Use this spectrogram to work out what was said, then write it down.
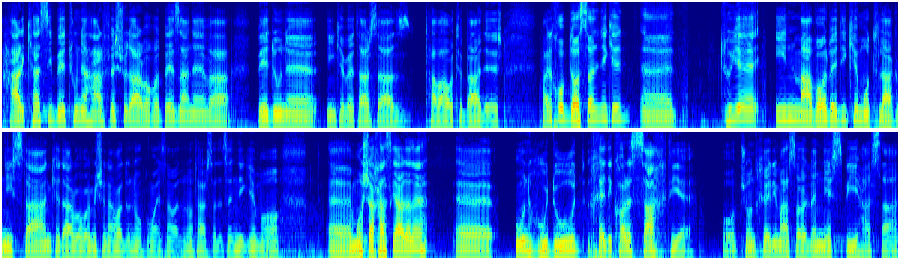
هر کسی بتونه حرفش رو در واقع بزنه و بدون اینکه بترسه از تبعات بعدش. ولی خب داستان اینه که توی این مواردی که مطلق نیستن که در واقع میشه 99 ممیز 99 درصد زندگی ما مشخص کردن اون حدود خیلی کار سختیه. خب چون خیلی مسائل نسبی هستن.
